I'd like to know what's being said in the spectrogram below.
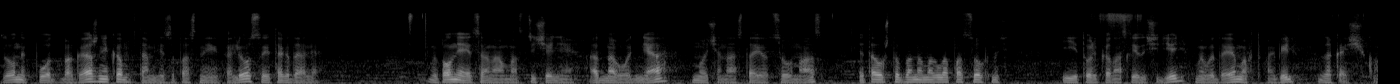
зоны под багажником, там где запасные колеса и так далее. Выполняется она у нас в течение одного дня, ночь она остается у нас, для того, чтобы она могла подсохнуть, и только на следующий день мы выдаем автомобиль заказчику.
